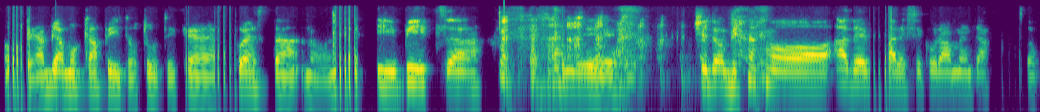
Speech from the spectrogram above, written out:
Okay, abbiamo capito tutti che questa no, è Ibiza, quindi ci dobbiamo adeguare sicuramente a questo.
